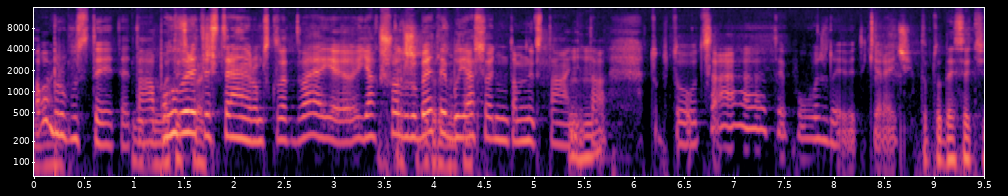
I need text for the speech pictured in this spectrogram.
або пропустити та, поговорити краще. з тренером, сказати, давай як що зробити, бо я сьогодні там не в стані. uh Та. Тобто це типу важливі такі речі. Тобто 10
